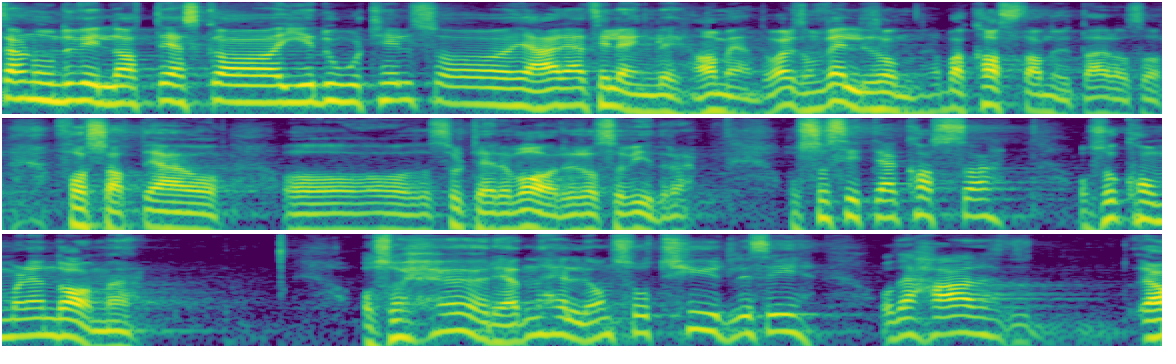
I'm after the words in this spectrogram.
det er noen du vil at jeg skal gi et ord til, så er jeg tilgjengelig. Amen. Det var liksom veldig sånn, Jeg bare kasta den ut der, og så fortsatte jeg å, å, å sortere varer osv. Og, så og så sitter jeg i kassa, og så kommer det en dame. Og så hører jeg Den hellige ånd så tydelig si Og det her ja,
